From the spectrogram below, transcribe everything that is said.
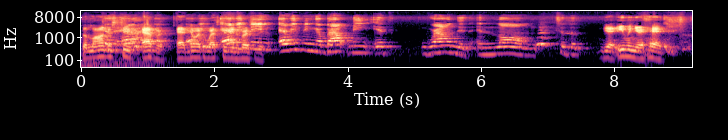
The longest Every- ever uh, at every- Northwestern everything, University. Everything about me is grounded and long to the. Yeah, even your head.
